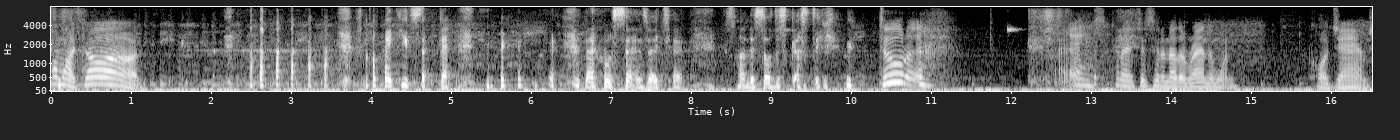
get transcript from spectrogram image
Oh my god. the way you said that. that whole sentence right there sounded so disgusting. Dude. Uh, can I just hit another random one? Called Jams.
